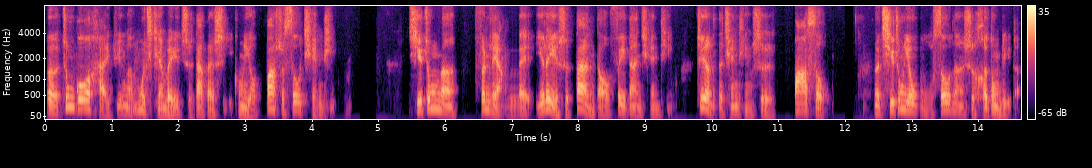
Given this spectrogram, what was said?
呃，中国海军呢，目前为止大概是一共有八十艘潜艇，其中呢分两类，一类是弹道飞弹潜艇。这样的潜艇是八艘，那其中有五艘呢是核动力的，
